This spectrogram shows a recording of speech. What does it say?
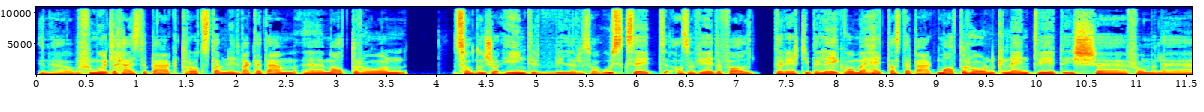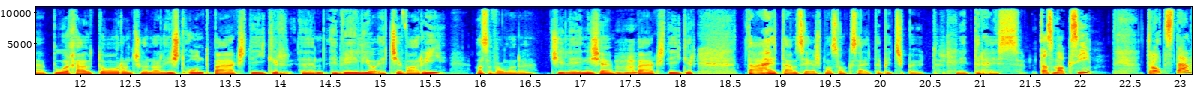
Genau, aber vermutlich heißt der Berg trotzdem nicht wegen dem äh, Matterhorn, sondern schon eher, weil er so aussieht. Also auf jeden Fall der erste Beleg, wo man hat, dass der Berg Matterhorn genannt wird, ist äh, von einem Buchautor und Journalist und Bergsteiger äh, Evelio Echevarri, also von einem chilenischen mhm. Bergsteiger. Der hat dem das erste Mal so gesagt, ein bisschen später, nicht der Hess. Das mag sein. Trotzdem,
